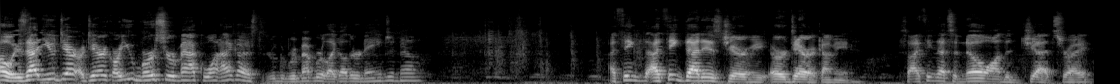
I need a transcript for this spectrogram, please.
Oh, is that you, Derek? Derek, are you Mercer Mac One? I gotta remember like other names now. I think I think that is Jeremy or Derek. I mean, so I think that's a no on the Jets, right?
